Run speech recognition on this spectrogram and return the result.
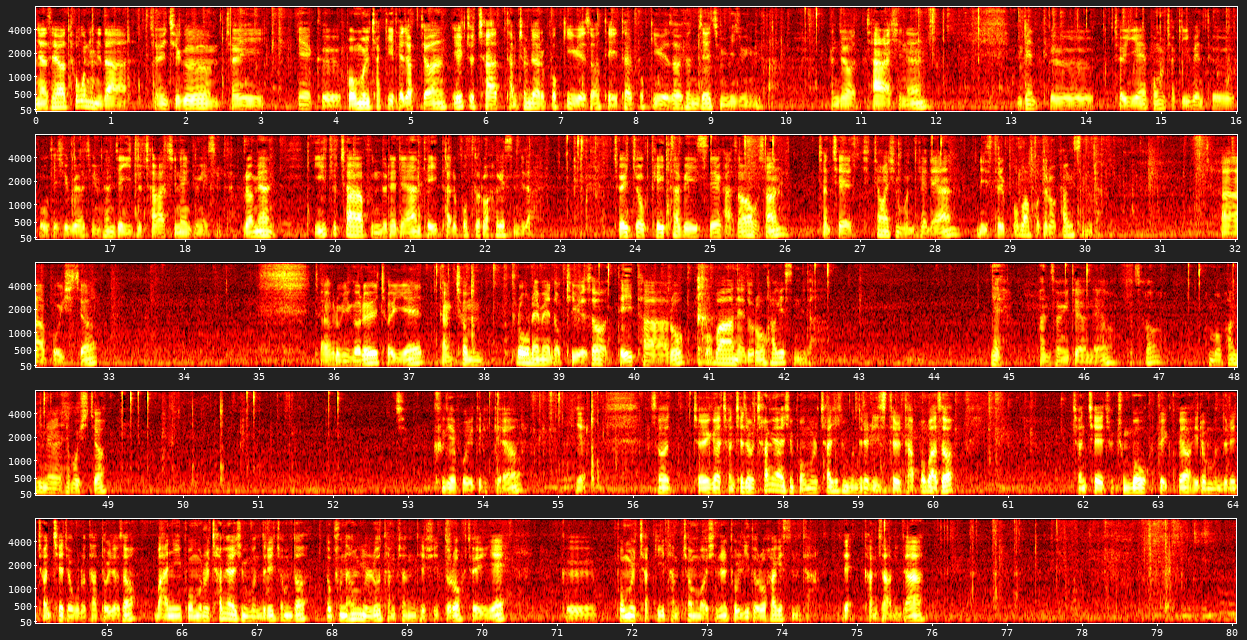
안녕하세요. 토군입니다. 저희 지금 저희의 그 보물찾기 대작전 1주차 당첨자를 뽑기 위해서 데이터를 뽑기 위해서 현재 준비 중입니다. 먼저 잘 아시는 이벤트 저희의 보물찾기 이벤트 보고 계시고요. 지금 현재 2주차가 진행 중에 있습니다. 그러면 1주차 분들에 대한 데이터를 뽑도록 하겠습니다. 저희 쪽 데이터베이스에 가서 우선 전체 시청하신 분들에 대한 리스트를 뽑아 보도록 하겠습니다. 자, 보이시죠? 자, 그럼 이거를 저희의 당첨 프로그램에 넣기 위해서 데이터로 뽑아내도록 하겠습니다. 네, 완성이 되었네요. 그래서 한번 확인을 해 보시죠. 크게 보여드릴게요. 예. 그래서 저희가 전체적으로 참여하신 보물을 찾으신 분들의 리스트를 다 뽑아서 전체 중- 중복도 있고요. 이런 분들이 전체적으로 다 돌려서 많이 보물을 참여하신 분들이 좀 더 높은 확률로 당첨될 수 있도록 저희의 그 보물찾기 당첨 머신을 돌리도록 하겠습니다. 네, 감사합니다.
